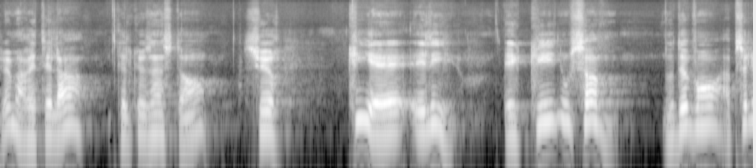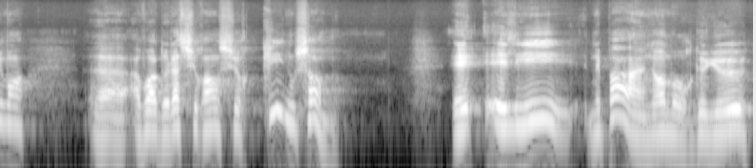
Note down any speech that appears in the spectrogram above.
Je vais m'arrêter là quelques instants sur qui est Élie et qui nous sommes. Nous devons absolument euh, avoir de l'assurance sur qui nous sommes. Et Élie n'est pas un homme orgueilleux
